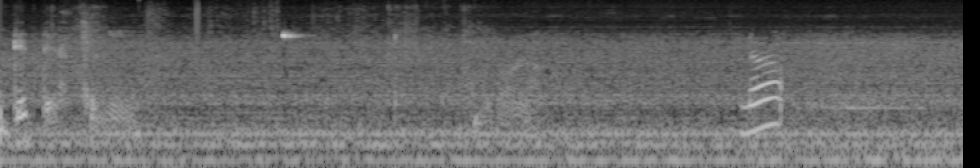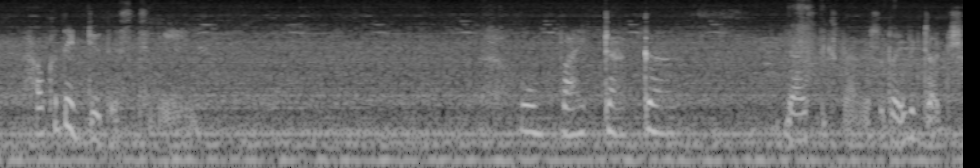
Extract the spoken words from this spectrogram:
Who did this to me? No. How could they do this to me? Oh my god. Yeah, I speak Spanish, so don't even judge.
